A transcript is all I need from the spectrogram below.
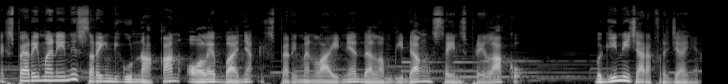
Eksperimen ini sering digunakan oleh banyak eksperimen lainnya dalam bidang sains perilaku. Begini cara kerjanya.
